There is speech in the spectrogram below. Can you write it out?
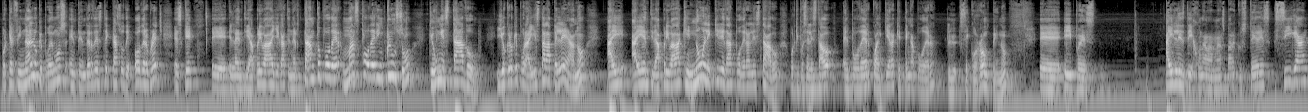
Porque al final lo que podemos entender de este caso de Oderbrecht es que eh, la entidad privada llega a tener tanto poder, más poder incluso que un Estado. Y yo creo que por ahí está la pelea, ¿no? Hay, hay, entidad privada que no le quiere dar poder al Estado, porque pues el Estado, el poder, cualquiera que tenga poder, se corrompe, ¿no? Eh, y pues ahí les dejo nada más para que ustedes sigan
